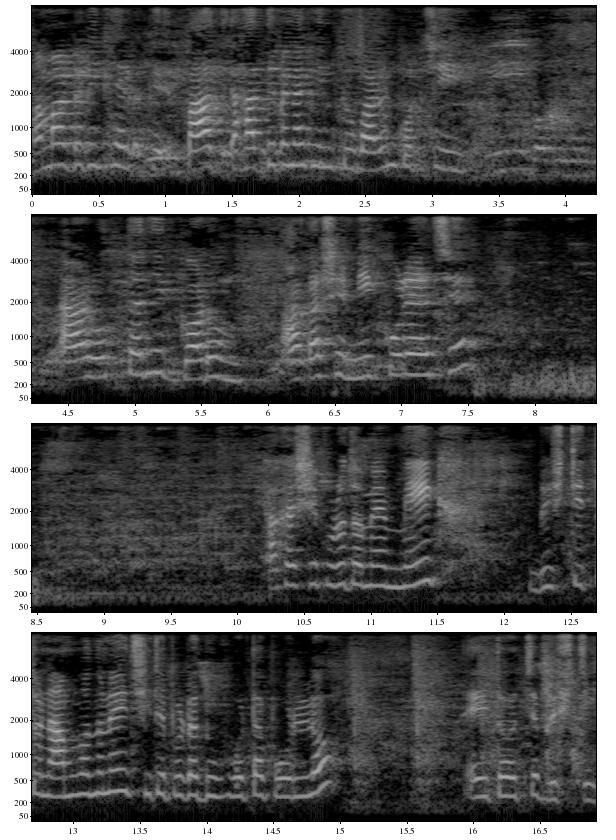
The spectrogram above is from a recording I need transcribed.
মামা ওটা নিয়ে পা হাত দেবে না কিন্তু বারণ করছি। আর অত্যাধিক গরম। আকাশে মেঘ করে আছে। আকাশে পুরো দমে মেঘ। বৃষ্টির তো নামগন্ধ নেই ছিটে ফোটা দু ফোঁটা পড়ল। এই তো হচ্ছে বৃষ্টি।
